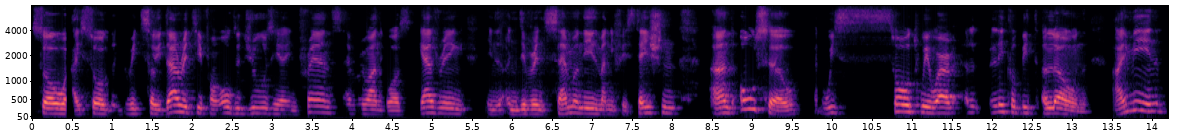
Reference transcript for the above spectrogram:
So I saw great solidarity from all the Jews here in France. Everyone was gathering in, in different ceremonies, manifestation, and also, we thought we were a little bit alone. I mean,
